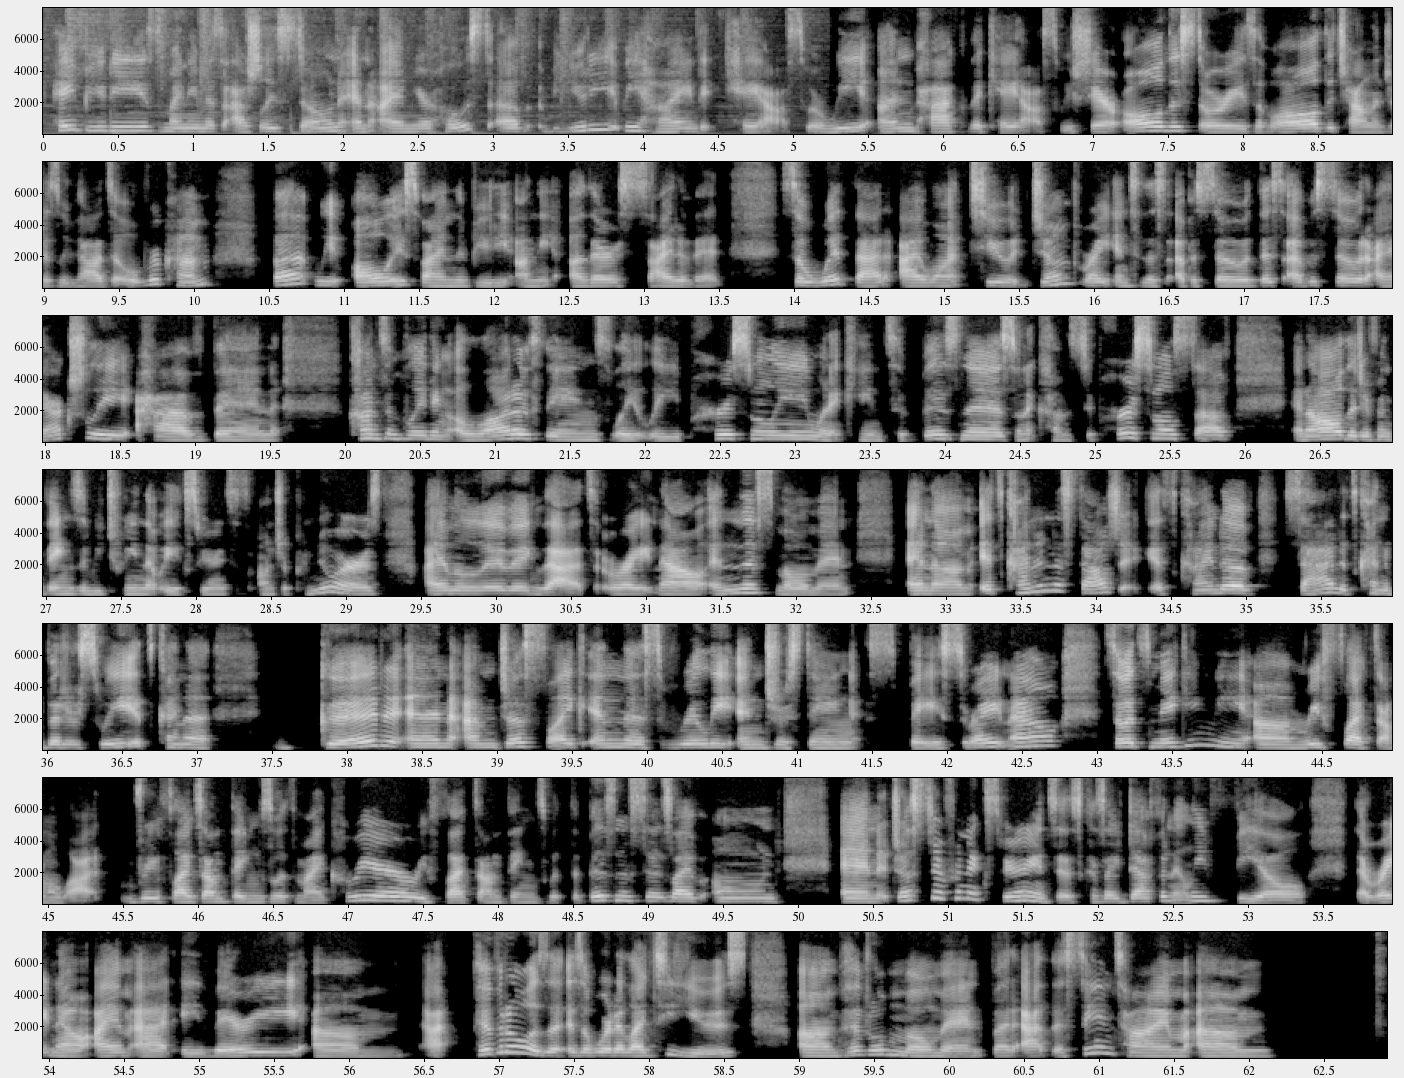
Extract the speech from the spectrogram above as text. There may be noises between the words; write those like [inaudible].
Hey beauties, my name is Ashley Stone, and I am your host of Beauty Behind Chaos, where we unpack the chaos. We share all the stories of all the challenges we've had to overcome, but we always find the beauty on the other side of it. So, with that, I want to jump right into this episode. This episode, I actually have been contemplating a lot of things lately, personally, when it came to business, when it comes to personal stuff, and all the different things in between that we experience as entrepreneurs. I am living that right now in this moment. And um, it's kind of nostalgic. It's kind of sad. It's kind of bittersweet. It's kind of good. And I'm just like in this really interesting space right now. So it's making me um, reflect on a lot, reflect on things with my career, reflect on things with the businesses I've owned, and just different experiences. Because I definitely feel that right now I am at a very um, at, pivotal is a, is a word I like to use, um, pivotal moment, but at the same time, um,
